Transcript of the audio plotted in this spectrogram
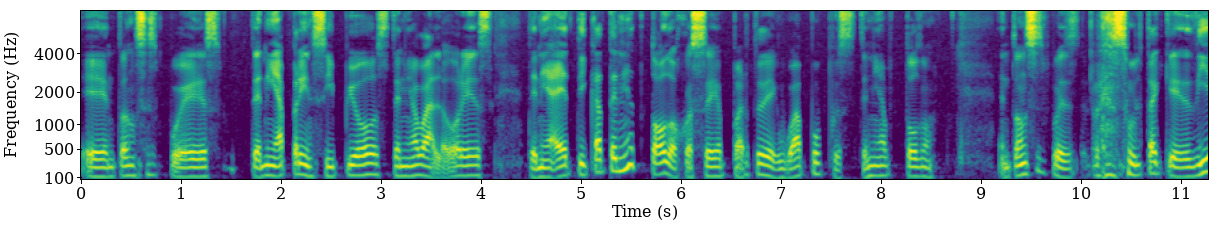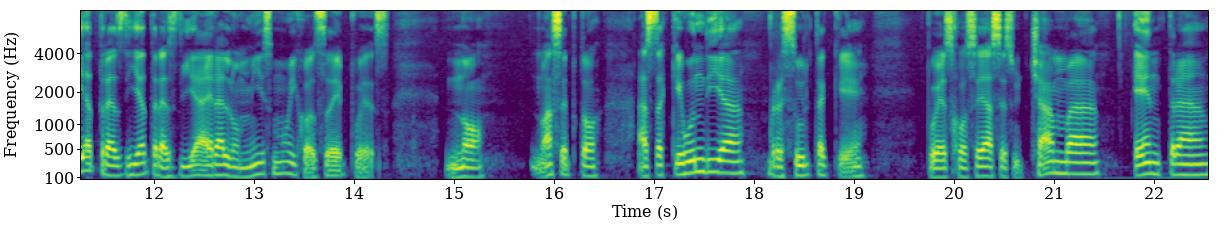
Eh, entonces, pues tenía principios, tenía valores, tenía ética, tenía todo, José, aparte de guapo, pues tenía todo. Entonces, pues resulta que día tras día tras día era lo mismo y José, pues no, no aceptó. Hasta que un día resulta que, pues José hace su chamba, entra,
